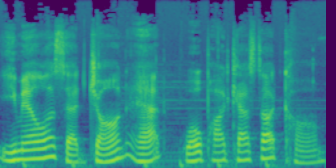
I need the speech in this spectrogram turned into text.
email us at john at whoapodcast.com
